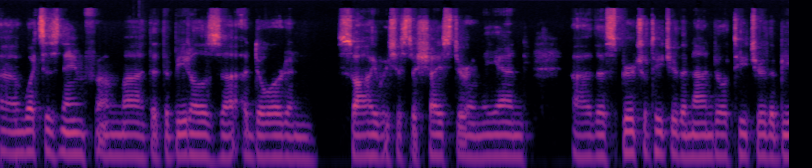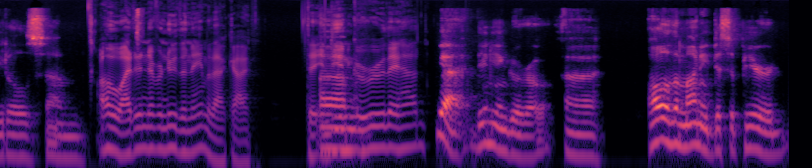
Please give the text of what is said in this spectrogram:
uh, what's his name from uh, that the Beatles uh, adored and saw, he was just a shyster in the end. Uh, the spiritual teacher, the non-dual teacher, the Beatles. Um, oh, I didn't never knew the name of that guy. The Indian Um, guru they had. yeah, the Indian guru. Uh, all of the money disappeared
